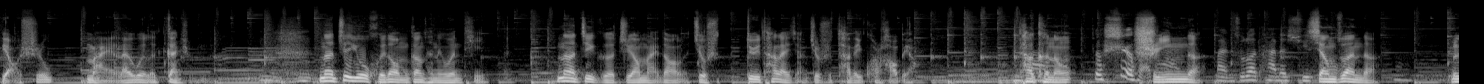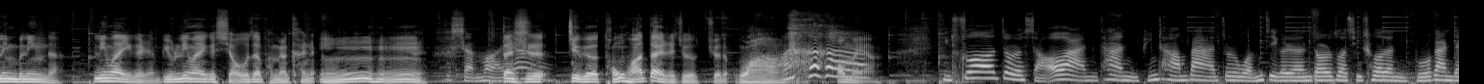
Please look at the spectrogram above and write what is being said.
表是买来为了干什么的。嗯嗯，那这又回到我们刚才那个问题，那这个只要买到了，就是对于他来讲就是他的一块好表，他可能就适合石英的。满足了他的需求。镶钻的嗯，bling bling 的。另外一个人，比如另外一个小欧在旁边看着，嗯什么？但是这个童华戴着就觉得哇，好美啊！你说就是小欧啊，你看你平常吧，就是我们几个人都是做汽车的，你不是干这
